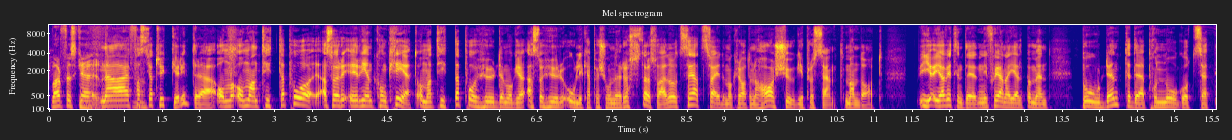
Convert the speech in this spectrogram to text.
Varför ska... Mm. Nej, fast jag tycker inte det. Om, om man tittar på, alltså rent konkret, om man tittar på hur, demogra- alltså hur olika personer röstar och så. Låt säga att Sverigedemokraterna har 20 procent mandat. Jag, jag vet inte, ni får gärna hjälpa, men borde inte det på något sätt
